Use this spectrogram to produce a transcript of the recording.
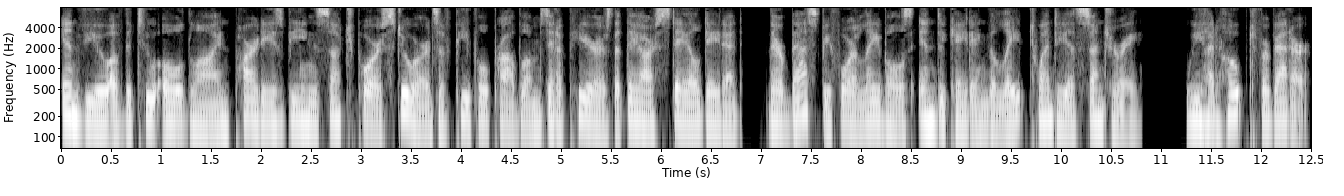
In view of the two old line parties being such poor stewards of people problems, it appears that they are stale dated, their best before labels indicating the late 20th century. We had hoped for better.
